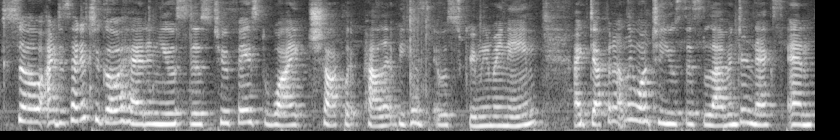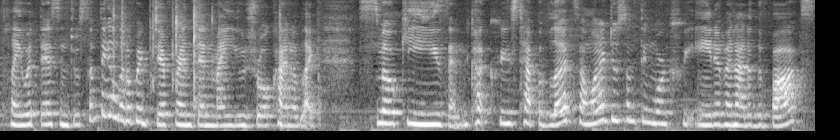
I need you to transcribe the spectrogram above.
So I decided to go ahead and use this Too Faced White Chocolate Palette because it was screaming my name. I definitely want to use this lavender next and play with this and do something a little bit different than my usual kind of like smokies and cut crease type of looks. I want to do something more creative and out of the box.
